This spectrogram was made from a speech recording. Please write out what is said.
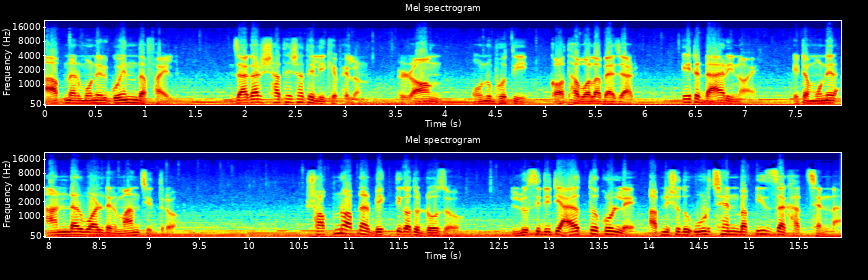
আপনার মনের গোয়েন্দা ফাইল, জাগার সাথে সাথে লিখে ফেলুন। রং, অনুভূতি, কথা বলা বেজার, এটা ডায়েরি নয়, এটা মনের আন্ডারওয়ার্ল্ডের মানচিত্র। স্বপ্ন আপনার ব্যক্তিগত ডোজো লুসিডিটি আয়ত্ত করলে আপনি শুধু উড়ছেন বা পিৎজা খাচ্ছেন না,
